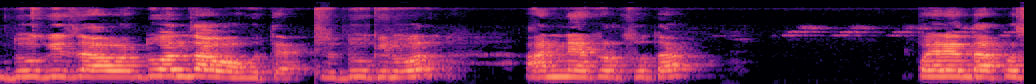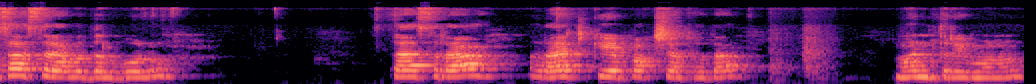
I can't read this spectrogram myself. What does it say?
दोघी जावा दोन जावा होत्या. त्या दोघींवर अन्याय करत होता. पहिल्यांदा आपण सासऱ्याबद्दल बोलू. सासरा राजकीय पक्षात होता मंत्री म्हणून.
